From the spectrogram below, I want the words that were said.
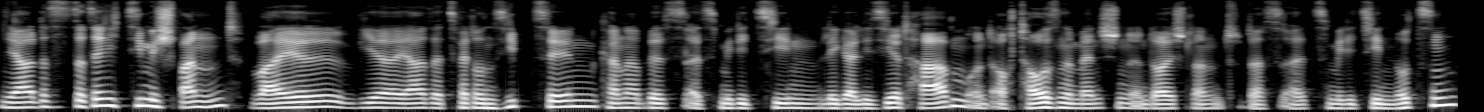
Ja, das ist tatsächlich ziemlich spannend, weil wir ja seit 2017 Cannabis als Medizin legalisiert haben und auch tausende Menschen in Deutschland das als Medizin nutzen.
